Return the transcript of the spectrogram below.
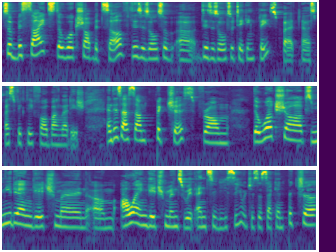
So besides the workshop itself, this is also uh, this is also taking place, but uh, specifically for Bangladesh. And these are some pictures from the workshops, media engagement, um, our engagements with NCDC, which is the second picture.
